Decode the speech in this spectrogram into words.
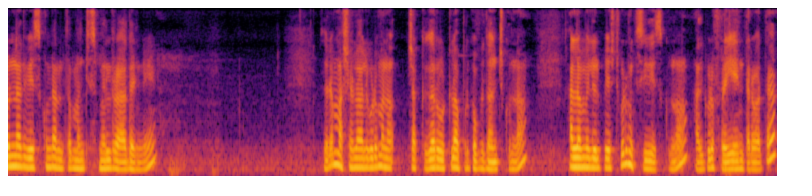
ఉన్నది వేసుకుంటే అంత మంచి స్మెల్ రాదండి. సరే మసాలాలు కూడా మనం చక్కగా రోట్లో అప్పటికప్పుడు దంచుకున్నాం. అల్లం వెల్లుల్లి పేస్ట్ కూడా మిక్సీ వేసుకున్నాం. అది కూడా ఫ్రై అయిన తర్వాత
